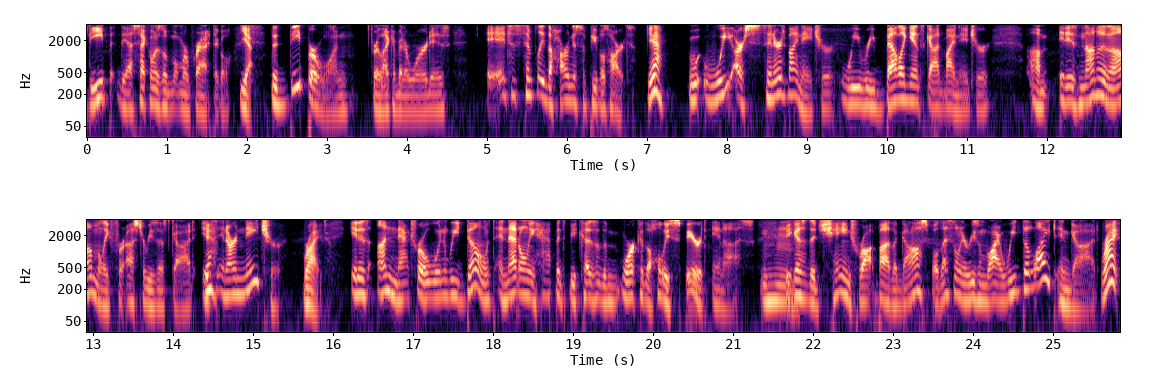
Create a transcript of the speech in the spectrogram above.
deep. The second one is a little bit more practical. Yeah. The deeper one, for lack of a better word, is it's just simply the hardness of people's hearts. yeah We are sinners by nature. We rebel against God by nature. Um, it is not an anomaly for us to resist God. It's Yeah. in our nature. right It is unnatural when we don't, and that only happens because of the work of the Holy Spirit in us, mm-hmm. because of the change wrought by the gospel. That's the only reason why we delight in God. right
